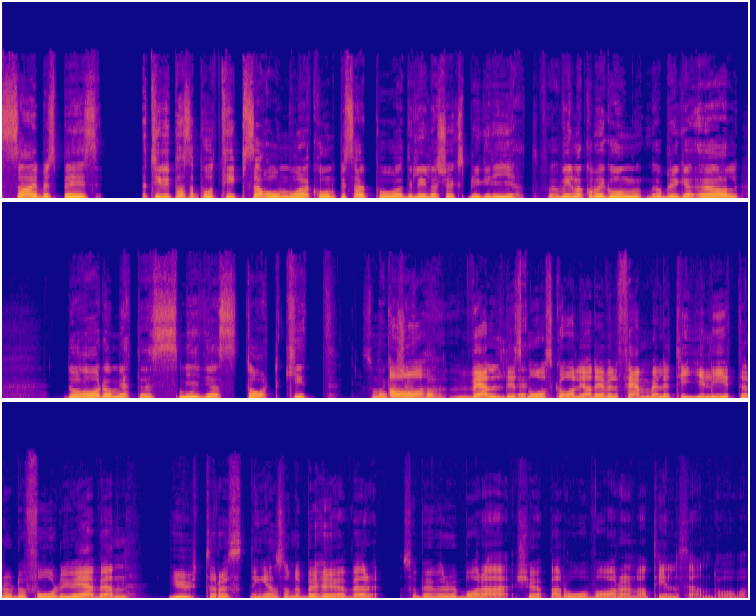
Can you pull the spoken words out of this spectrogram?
cyberspace, jag tycker vi passar på att tipsa om våra kompisar på det lilla köksbryggeriet. För vill man komma igång och brygga öl, då har de jättesmidiga startkit som man kan ja, köpa. väldigt eh. småskaliga. Det är väl fem eller tio liter och då får du ju även utrustningen som du behöver. Så behöver du bara köpa råvarorna till sen då. Va?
